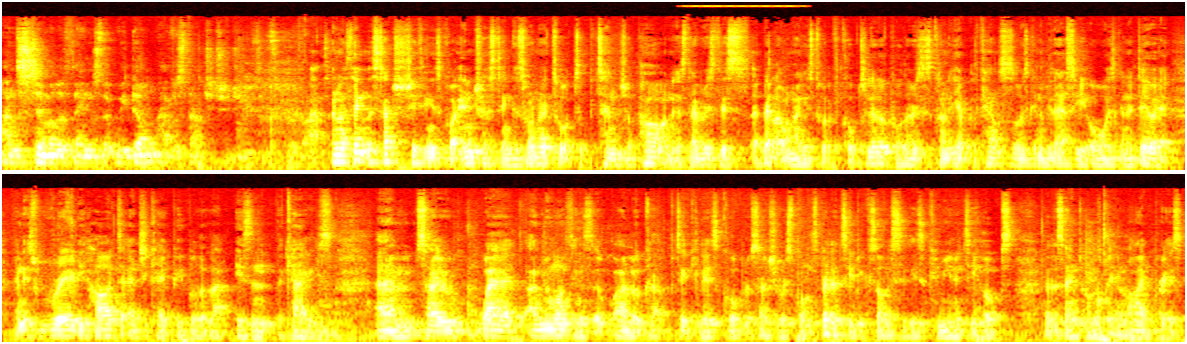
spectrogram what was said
and similar things that we don't have a statutory duty to provide. And I think the statutory thing is quite interesting because when I talk to potential partners, there is this, a bit like when I used to work for Culture Liverpool, there is this kind of, yeah, but the council's always going to be there, so you're always going to do it. And it's really hard to educate people that that isn't the case. Um, so, where, I mean, one of the things that I look at particularly is corporate social responsibility because obviously these are community hubs at the same time as being libraries.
